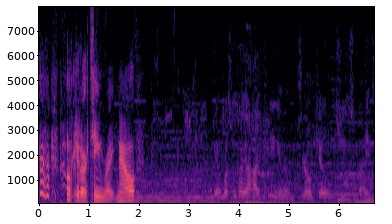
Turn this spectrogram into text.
Look at our team right now. Yeah, what's with all your high ping and then zero kills? Jesus Christ.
